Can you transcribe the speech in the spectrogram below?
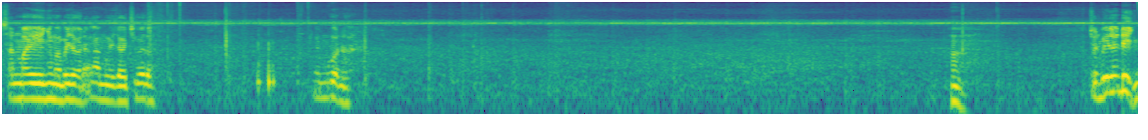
Săn mây nhưng mà bây giờ đã là 10 giờ trưa rồi. Hơi muộn rồi. Chuẩn bị lên đỉnh.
